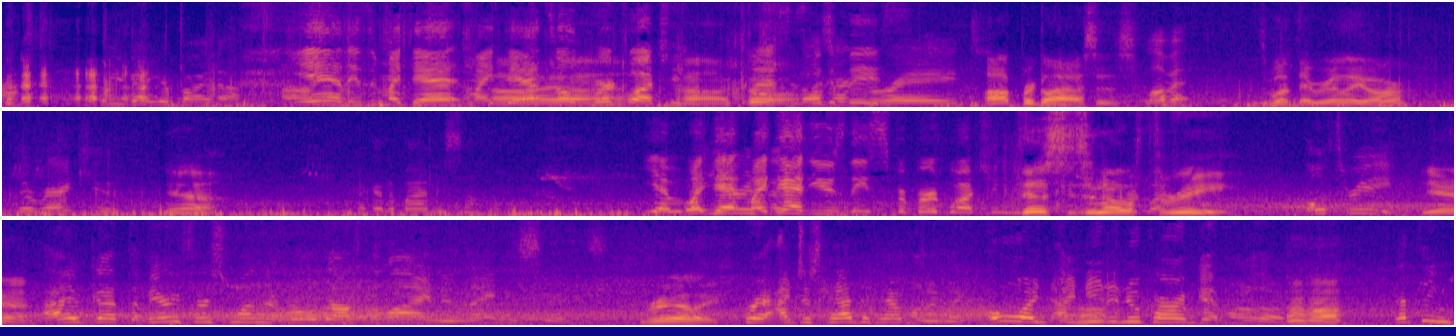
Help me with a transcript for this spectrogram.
what do you got your bite on? Yeah, these are my dad, my Oh, dad's yeah. old bird watching Oh, cool. glasses. Those Look are at these. great. Opera glasses Love it. it. is what they really are. They're very cute. Yeah. I gotta buy me some. Yeah, but my dad, my this? dad used these for bird watching. This is an 03. Oh, three. Yeah. I've got the very first one that rolled off the line in 96. Really? I just had to have one. I'm like, oh, I, I Uh-huh. need a new car. I'm getting one of those. Uh huh. That thing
